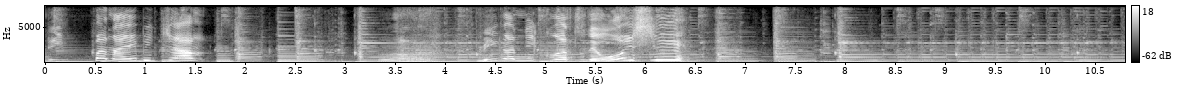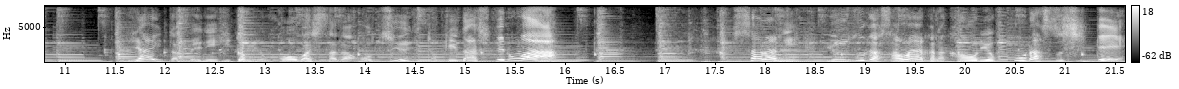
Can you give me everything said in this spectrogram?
立派なエビちゃん。うん。身が肉厚で美味しい。焼いた紅瞳の香ばしさがおつゆに溶け出してるわ。さらに柚子が爽やかな香りをプラスして。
